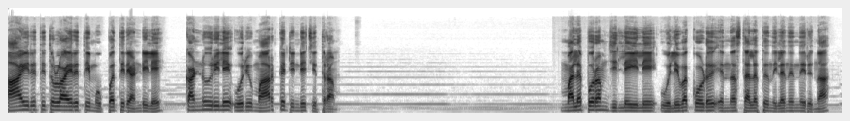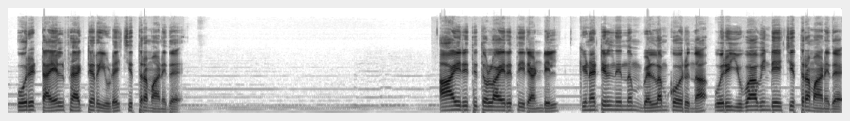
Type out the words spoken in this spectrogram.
ആയിരത്തി തൊള്ളായിരത്തി മുപ്പത്തിരണ്ടിലെ കണ്ണൂരിലെ ഒരു മാർക്കറ്റിന്റെ ചിത്രം. മലപ്പുറം ജില്ലയിലെ ഒലിവക്കോട് എന്ന സ്ഥലത്ത് നിലനിന്നിരുന്ന ഒരു ടയൽ ഫാക്ടറിയുടെ ചിത്രമാണിത്. ആയിരത്തി തൊള്ളായിരത്തി രണ്ടിൽ കിണറ്റിൽ നിന്നും വെള്ളം കോരുന്ന ഒരു യുവാവിന്റെ ചിത്രമാണിത്.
